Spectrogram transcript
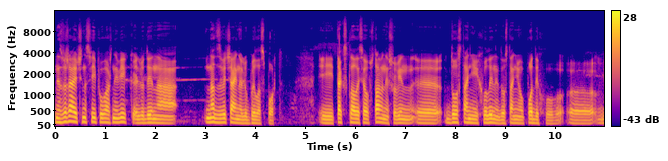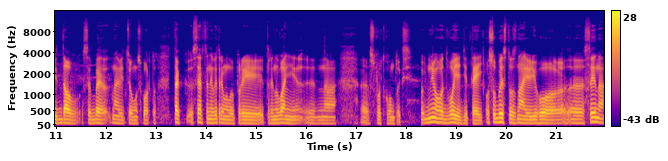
Незважаючи на свій поважний вік, людина надзвичайно любила спорт. І так склалися обставини, що він е, до останньої хвилини, до останнього подиху е, віддав себе навіть цьому спорту. Так серце не витримало при тренуванні е, на е, спорткомплексі. У нього двоє дітей. Особисто знаю його е, сина.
